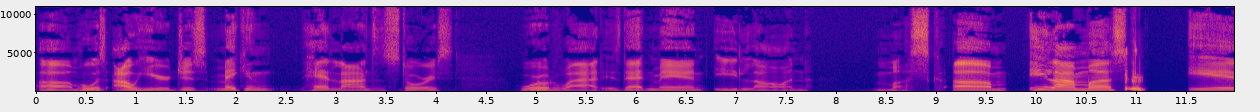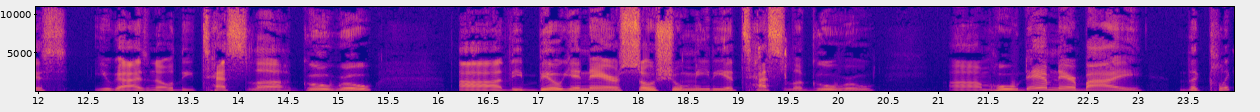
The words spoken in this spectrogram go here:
um, who is out here just making headlines and stories worldwide is that man, Elon Musk. Um, Elon Musk is, you guys know, the Tesla guru, uh, the billionaire social media Tesla guru um, who damn near by the click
